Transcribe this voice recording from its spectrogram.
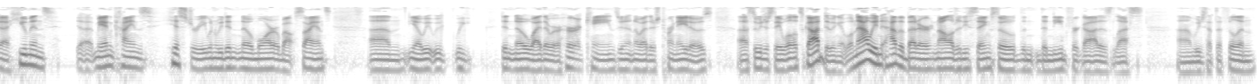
uh, humans, uh, mankind's history, when we didn't know more about science, um, you know, we, we, we didn't know why there were hurricanes, we didn't know why there's tornadoes, uh, so we just say, well, it's God doing it. Well, now we have a better knowledge of these things, so the the need for God is less. Um, we just have to fill in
